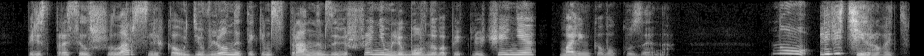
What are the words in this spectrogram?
— переспросил Шилар, слегка удивленный таким странным завершением любовного приключения маленького кузена. «Ну, левитировать»,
